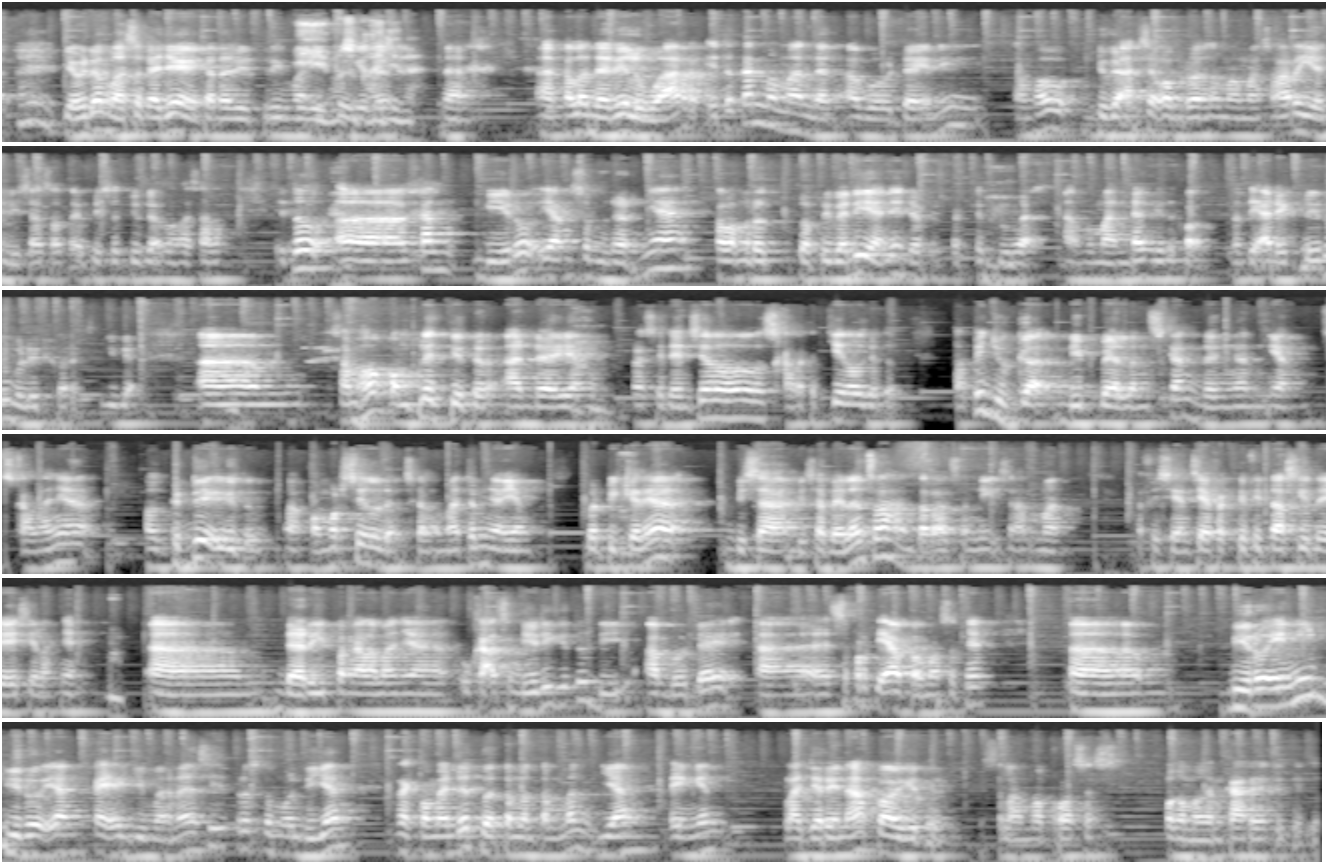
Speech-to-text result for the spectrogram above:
Ya udah masuk aja ya karena diterima iya itu gitu. aja lah. Ah, kalau dari luar itu kan memandang Aboda ini somehow juga hasil obrolan sama Mas Ari ya di salah satu episode juga kalau nggak salah. Itu eh, kan biro yang sebenarnya kalau menurut gue pribadi ya ini dari perspektif gue ah, memandang gitu kok nanti ada yang keliru boleh dikoreksi juga. Em, somehow komplit gitu. Ada yang presidensial skala kecil gitu tapi juga dibalancekan dengan yang skalanya eh, gede gitu eh, komersil dan segala macamnya yang berpikirnya bisa bisa balance lah antara seni sama efisiensi efektivitas gitu ya istilahnya. Um, dari pengalamannya UK sendiri gitu di Abodai uh, seperti apa? Maksudnya um, biro ini biro yang kayak gimana sih? Terus kemudian recommended buat teman-teman yang pengen pelajarin apa gitu selama proses pengembangan karya gitu?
